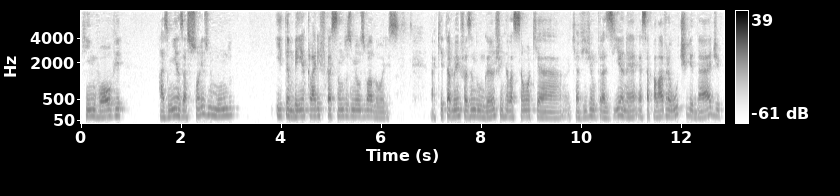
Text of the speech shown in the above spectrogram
que envolve as minhas ações no mundo e também a clarificação dos meus valores. Aqui também fazendo um gancho em relação a que a, que a Vivian trazia, né? essa palavra utilidade,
